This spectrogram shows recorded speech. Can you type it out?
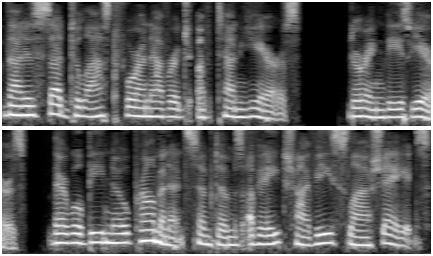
that is said to last for an average of 10 years. During these years, there will be no prominent symptoms of HIV/AIDS.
